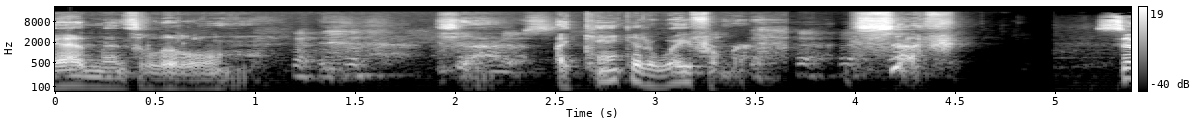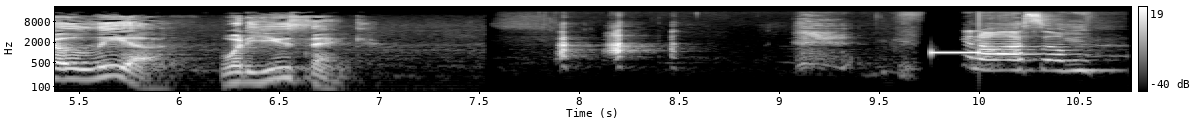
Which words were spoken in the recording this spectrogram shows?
Admin's a little. So, I can't get away from her. So, so Leah, what do you think? awesome.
